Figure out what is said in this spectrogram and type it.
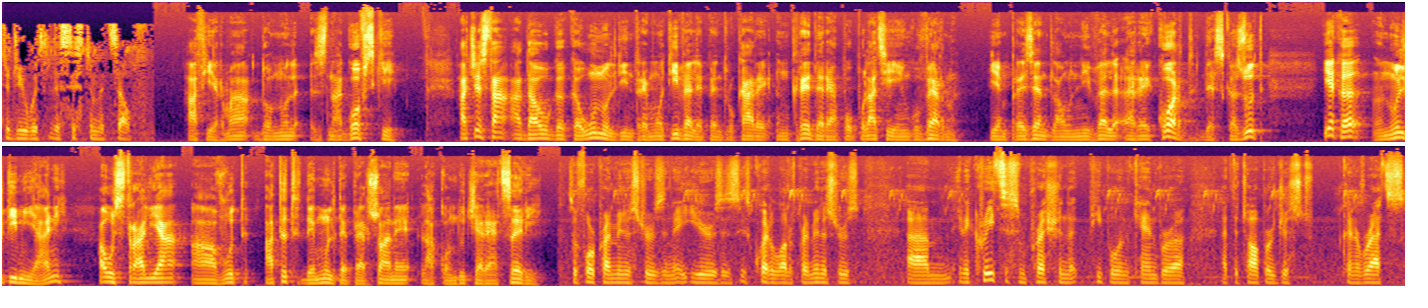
to do with the system itself. Afirma domnul Snagovsky. Acesta adaugă că unul dintre motivele pentru care încrederea populației în guvern e în prezent la un nivel record de scăzut e că, în ultimii ani, Australia a avut atât de multe persoane la conducerea țării. So four prime ministers in eight years is, is quite a lot of prime ministers. Um, and it creates this impression that people in Canberra at the top are just kind of rats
